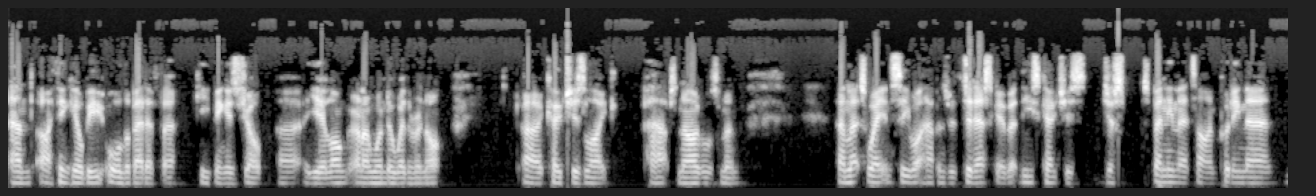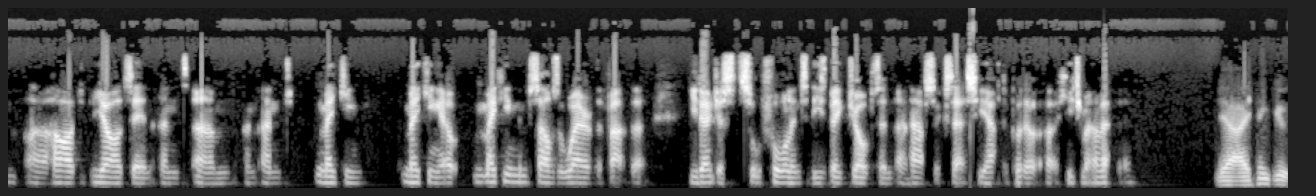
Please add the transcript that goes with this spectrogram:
And I think he'll be all the better for keeping his job uh, a year longer. And I wonder whether or not uh, coaches like perhaps Nagelsmann and let's wait and see what happens with Tedesco. But these coaches just spending their time putting their uh, hard yards in and, um, and, and making making it, making themselves aware of the fact that you don't just sort of fall into these big jobs and, and have success. You have to put a, a, huge amount of effort in. Yeah, I think you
